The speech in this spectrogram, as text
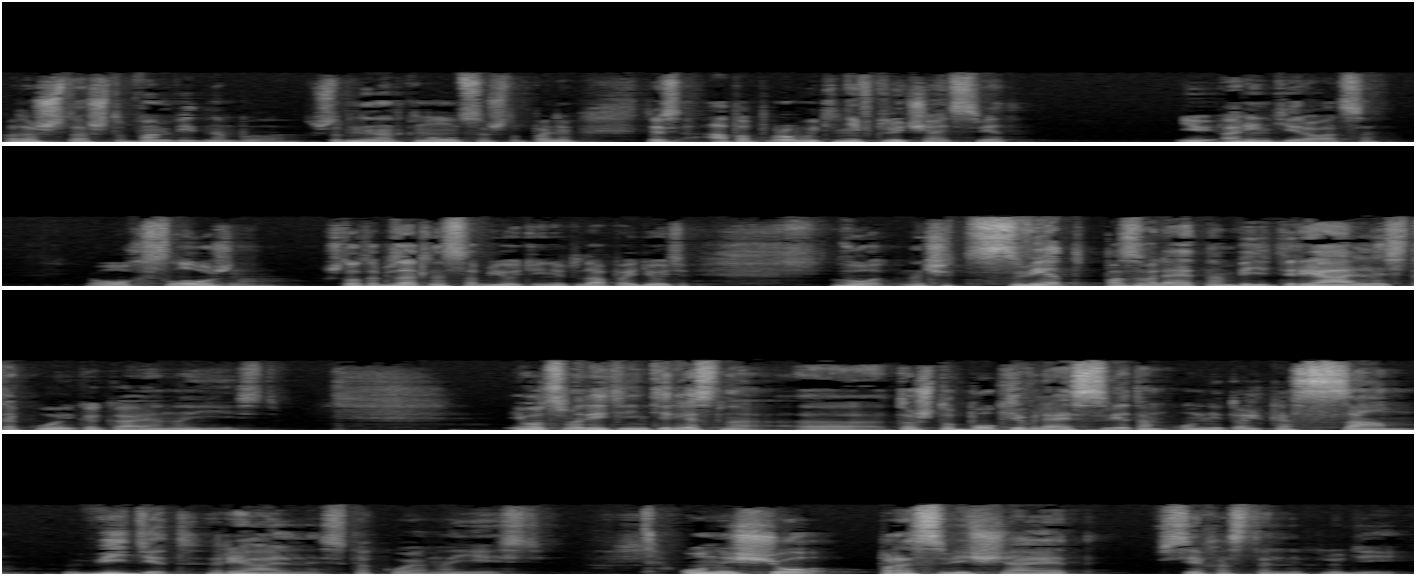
Потому что, чтобы вам видно было, чтобы не наткнуться, чтобы понять. То есть, а попробуйте не включать свет и ориентироваться. Ох, сложно. Что-то обязательно собьете, не туда пойдете. Вот, значит, свет позволяет нам видеть реальность такой, какая она есть. И вот смотрите, интересно, э, то, что Бог, являясь светом, Он не только сам видит реальность, какой она есть. Он еще просвещает всех остальных людей.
